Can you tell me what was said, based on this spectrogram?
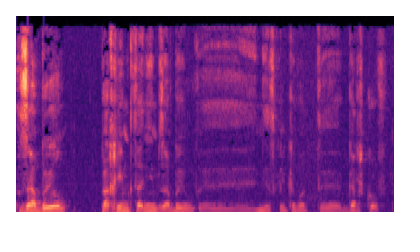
забыл, Пахим Ктаним забыл э, несколько вот э, горшков –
